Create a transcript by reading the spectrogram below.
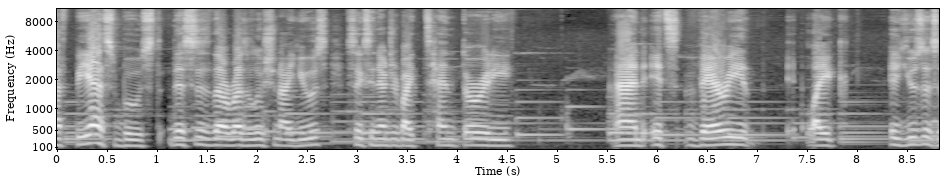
FPS boost. This is the resolution I use, 1600 by 1030. And it's very, like, it uses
